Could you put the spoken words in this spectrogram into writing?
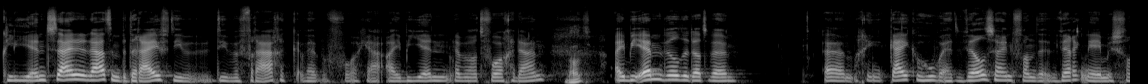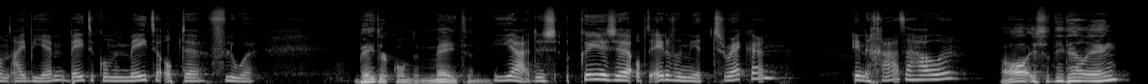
cliënt zijn, inderdaad. Een bedrijf die, die we vragen. We hebben vorig jaar IBM hebben wat voor gedaan. Wat? IBM wilde dat we um, gingen kijken hoe we het welzijn van de werknemers van IBM beter konden meten op de vloer. Beter konden meten? Ja, dus kun je ze op de een of andere manier tracken, in de gaten houden. Oh, is dat niet heel eng?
